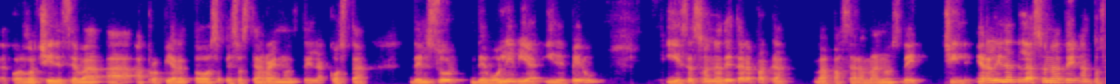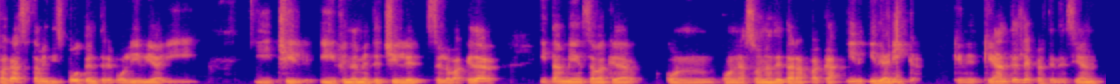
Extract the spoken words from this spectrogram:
¿De acuerdo? Chile se va a apropiar todos esos terrenos de la costa del sur de Bolivia y de Perú, y esa zona de Tarapacá va a pasar a manos de Chile. En realidad, la zona de Antofagasta también disputa entre Bolivia y, Chile, y finalmente Chile se lo va a quedar, y también se va a quedar con, con las zonas de Tarapacá y, de Arica, que, antes le pertenecían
